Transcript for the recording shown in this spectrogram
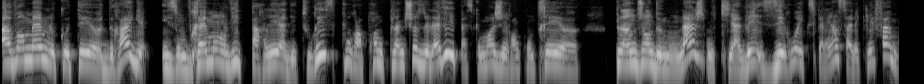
avant même le côté drague, ils ont vraiment envie de parler à des touristes pour apprendre plein de choses de la vie. Parce que moi, j'ai rencontré plein de gens de mon âge, mais qui avaient zéro expérience avec les femmes.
